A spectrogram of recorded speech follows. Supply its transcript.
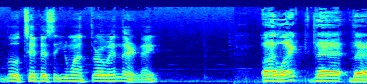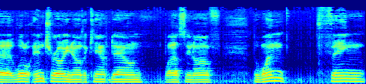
little tidbits that you want to throw in there, Nate? I liked that the little intro, you know, the countdown blasting off. The one thing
